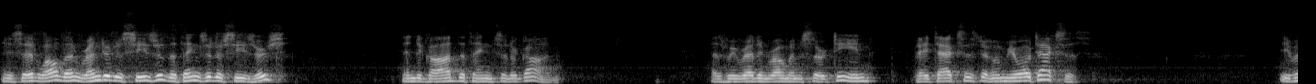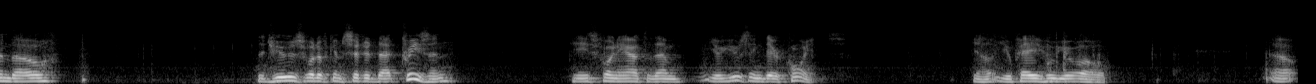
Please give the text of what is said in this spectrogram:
And he said, Well, then render to Caesar the things that are Caesar's, and to God the things that are God. As we read in Romans 13, pay taxes to whom you owe taxes even though the Jews would have considered that treason, he's pointing out to them, you're using their coins. You know, you pay who you owe. Now,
